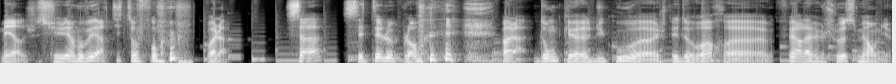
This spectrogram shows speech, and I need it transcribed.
merde, je suis un mauvais artiste au fond. voilà. Ça, c'était le plan. voilà. Donc, euh, du coup, euh, je vais devoir faire la même chose, mais en mieux.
